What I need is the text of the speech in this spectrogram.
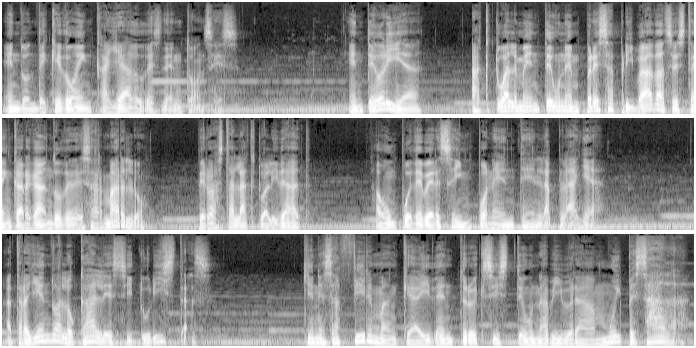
en donde quedó encallado desde entonces. En teoría, actualmente una empresa privada se está encargando de desarmarlo, pero hasta la actualidad aún puede verse imponente en la playa, atrayendo a locales y turistas, quienes afirman que ahí dentro existe una vibra muy pesada.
